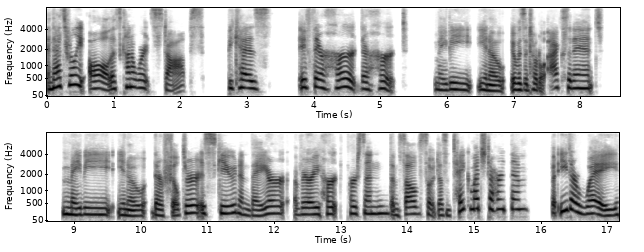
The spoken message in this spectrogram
And that's really all. That's kind of where it stops because if they're hurt, they're hurt. Maybe, you know, it was a total accident. Maybe, you know, their filter is skewed and they are a very hurt person themselves. So it doesn't take much to hurt them. But either way,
